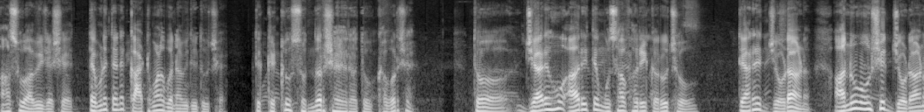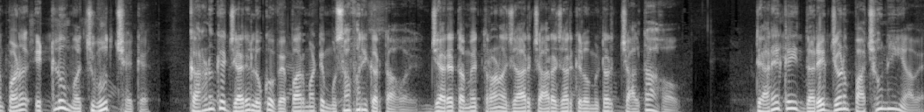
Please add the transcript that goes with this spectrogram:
આંસુ આવી જશે. તેમણે તેને કાટમાળ બનાવી દીધું છે. તે કેટલું સુંદર શહેર હતું ખબર છે? તો જ્યારે હું આ રીતે મુસાફરી કરું છું ત્યારે જોડાણ આનુવંશિક જોડાણ પણ એટલું મજબૂત છે કે કારણ કે જ્યારે લોકો વેપાર માટે મુસાફરી કરતા હોય, જ્યારે તમે ત્રણ હજાર, ચાર હજાર કિલોમીટર ચાલતા હોવ, ત્યારે કંઈ દરેક જણ પાછું નહીં આવે.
